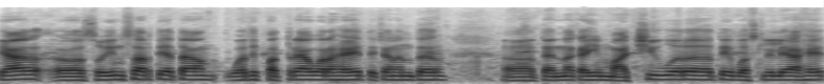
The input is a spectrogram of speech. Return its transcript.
त्या सोयीनुसार ते आता वरती पत्र्यावर आहे. त्याच्यानंतर त्यांना काही माचीवर ते बसलेले आहेत.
